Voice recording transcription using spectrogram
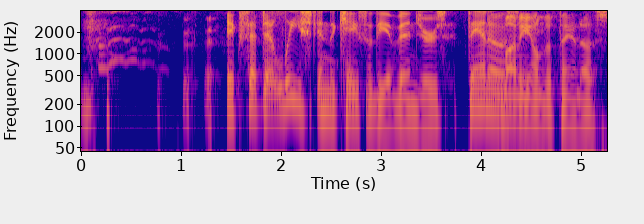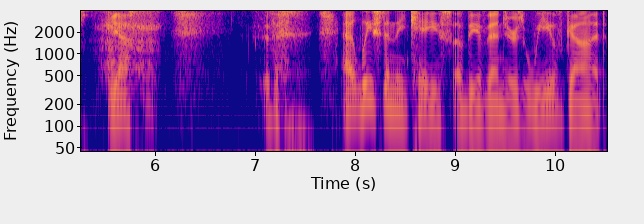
Except at least in the case of the Avengers, Thanos. Money on the Thanos. Yeah. At least in the case of the Avengers, we have got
